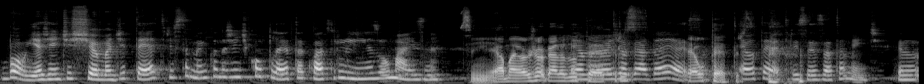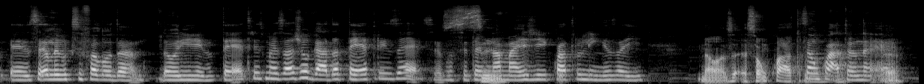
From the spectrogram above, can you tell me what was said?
Bom, e a gente chama de Tetris também quando a gente completa quatro linhas ou mais, né? Sim, é a maior jogada do é Tetris. A maior jogada é essa. É o Tetris. É o Tetris, exatamente. eu, é, eu, lembro que você falou da, da origem do Tetris, mas a jogada Tetris é essa. É você terminar Sim. mais de quatro linhas aí. Não, são quatro. São né? quatro, né? É.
